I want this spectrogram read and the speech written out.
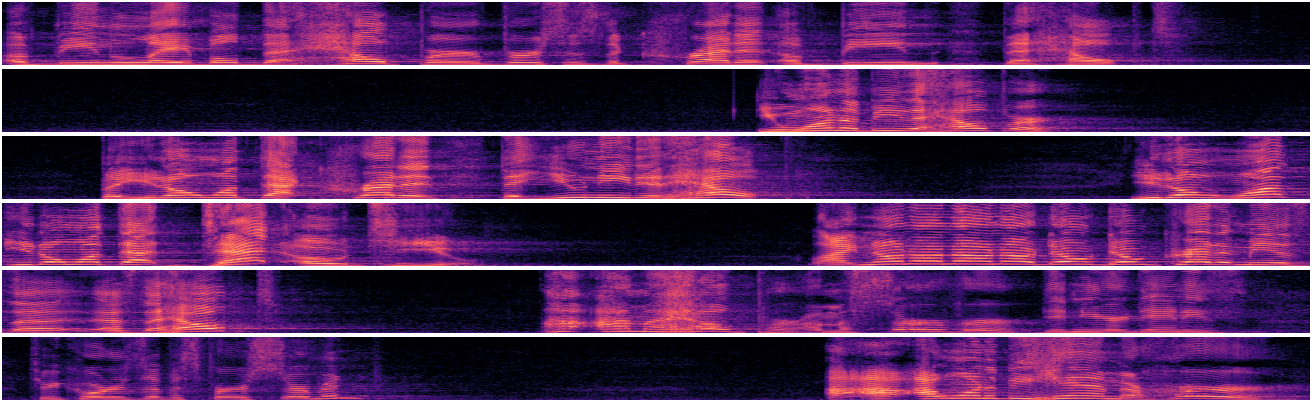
of being labeled the helper versus the credit of being the helped. You want to be the helper, But you don't want that credit that you needed help. You don't want, you don't want that debt owed to you. Like, no, no, no, no, don't, don't credit me as the, as the helped. I, am a helper, I'm a server. Didn't you hear Danny's three quarters of his first sermon? I, I, want to be him or her.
